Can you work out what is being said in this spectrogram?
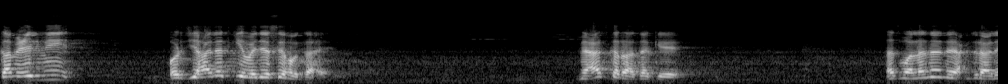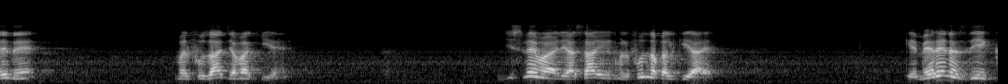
कम इल्मी और जहालत की वजह से होता है। मैं आज कर रहा था कि हज़रत मौलाना ने रहमत ने मलफूजात जमा किए हैं। जिसमें मालियासा एक मलफूज नकल किया है कि मेरे नज़दीक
